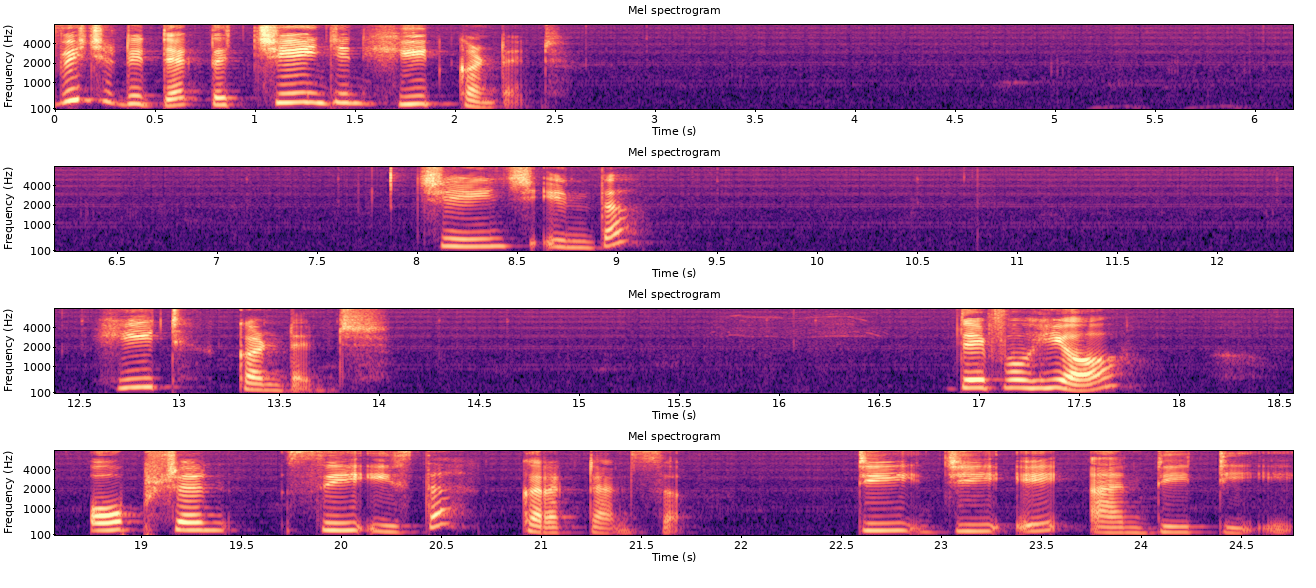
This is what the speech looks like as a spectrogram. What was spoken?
which detect the change in heat content. Change in the heat content. Therefore, here option C is the correct answer. TGA and DTA.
